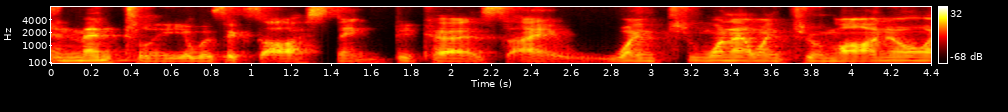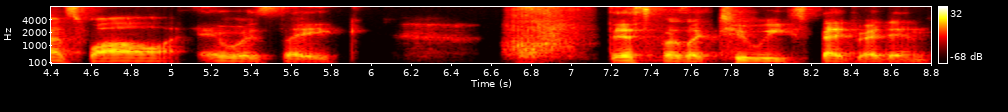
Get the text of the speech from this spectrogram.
And mentally, it was exhausting because I went through when I went through mono as well. It was like this was like two weeks bedridden,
